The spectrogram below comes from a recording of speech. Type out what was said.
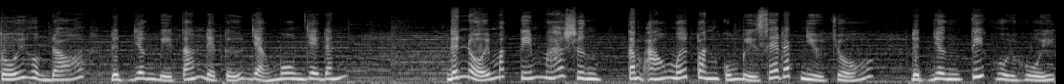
Tối hôm đó địch dân bị tám đệ tử dạng môn dây đánh. Đến nỗi mắt tím má sưng tấm áo mới toanh cũng bị xé rách nhiều chỗ. Địch dân tiếc hùi hụi.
